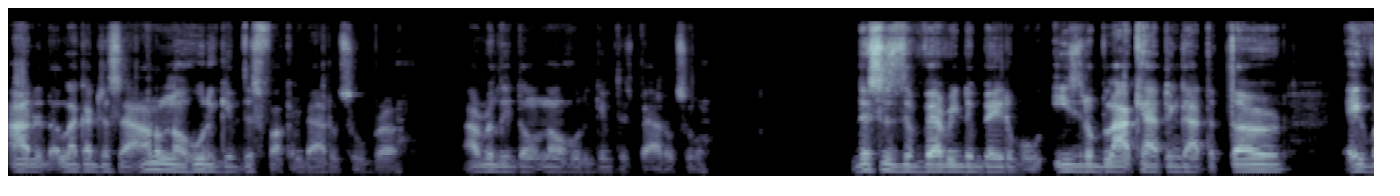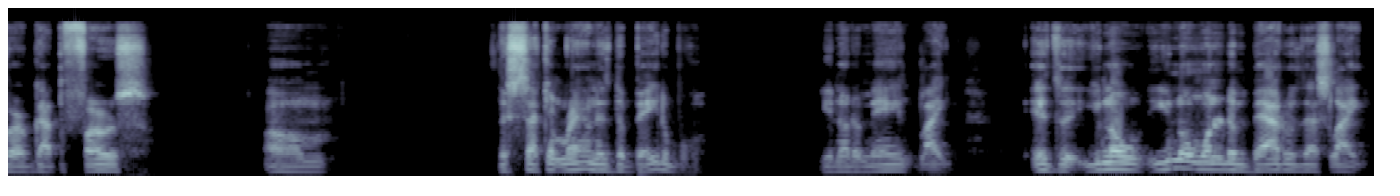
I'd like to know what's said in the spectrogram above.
I like I just said, I don't know who to give this fucking battle to, bro. I really don't know who to give this battle to. This is a very debatable. Eazy the Block Captain got the third. Averb got the first. Um the second round is debatable. You know what I mean? Like it's a, you know, you know one of them battles that's like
